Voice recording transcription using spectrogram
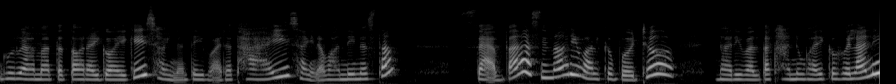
गुरुआमा त तराई गएकै छैन त्यही भएर थाहै छैन भनिदिनुहोस् त। स्याबास नरिवलको बोटो नरिवल त खानुभएको होला नि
